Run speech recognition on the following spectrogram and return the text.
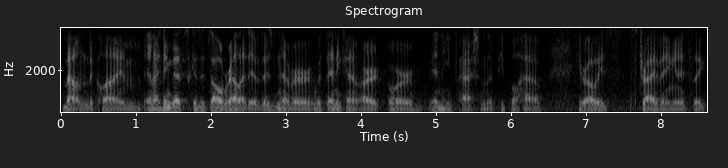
mountain to climb. And I think that's because it's all relative. There's never, with any kind of art or any passion that people have, you're always striving. And it's like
